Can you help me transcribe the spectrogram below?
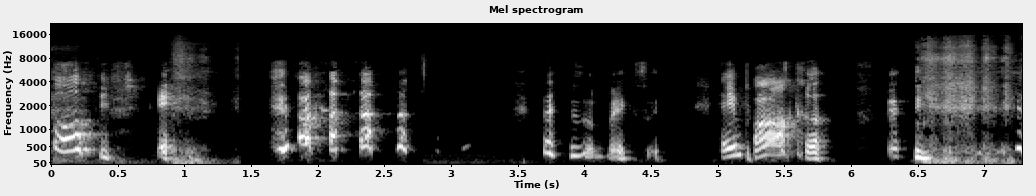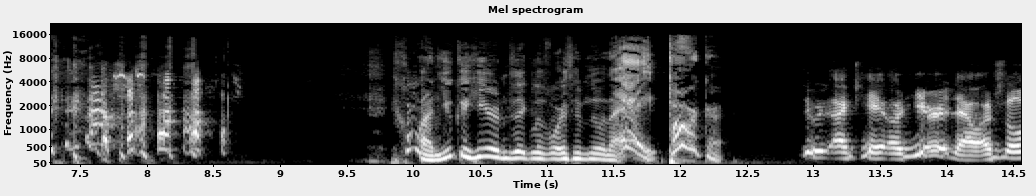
Holy shit. that is amazing. Hey, Parker. Come on, you could hear in Ziggler's voice him doing that. Hey, Parker! Dude, I can't unhear it now. I'm so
